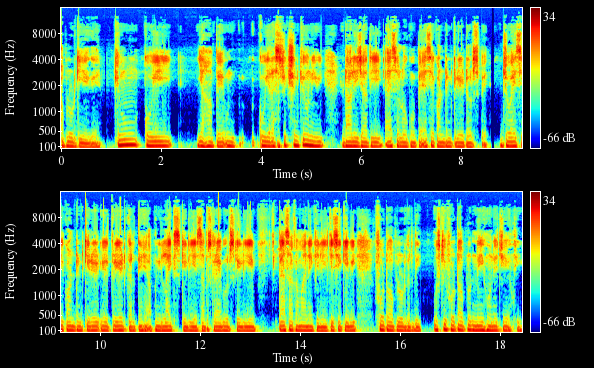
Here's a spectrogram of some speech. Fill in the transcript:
अपलोड किए गए? क्यों कोई यहाँ पे उन, कोई रेस्ट्रिक्शन क्यों नहीं डाली जाती ऐसे लोगों पे, ऐसे कंटेंट क्रिएटर्स पे, जो ऐसी कंटेंट क्रिएट करते हैं अपनी लाइक्स के लिए सब्सक्राइबर्स के लिए, पैसा कमाने के लिए, किसी की भी फ़ोटो अपलोड कर दी। उसकी फ़ोटो अपलोड नहीं होनी चाहिए थी।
